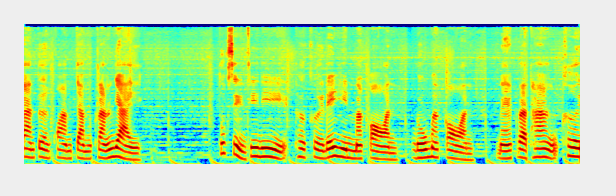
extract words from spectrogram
การเตือนความจำครั้งใหญ่ ทุกสิ่งที่นี่เธอเคยได้ยินมาก่อน รู้มาก่อน แม้กระทั่งเคย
